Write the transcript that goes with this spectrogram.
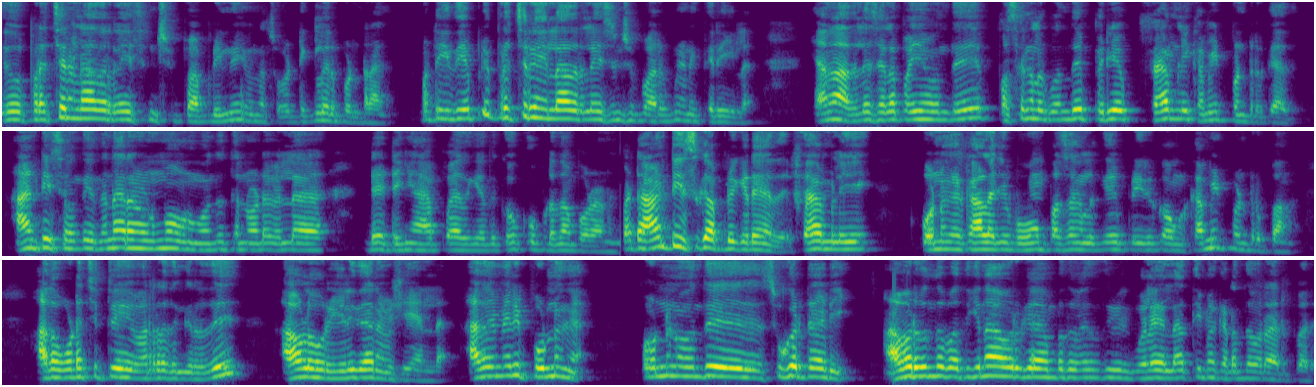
இது ஒரு பிரச்சனை இல்லாத ரிலேஷன்ஷிப் அப்படின்னு இவங்க டிக்ளேர் பண்ணுறாங்க பட் இது எப்படி பிரச்சனை இல்லாத ரிலேஷன்ஷிப்பாக இருக்குன்னு எனக்கு தெரியல. ஏன்னா அதில் சில பையன் வந்து பசங்களுக்கு வந்து பெரிய ஃபேமிலி கமிட்மெண்ட் இருக்காது ஆன்டிஸ் வந்து எந்த நேரம் வேணுமோ அவனுங்க வந்து தன்னோட வெளில டேட்டிங் ஆப் அதுக்கு எதுக்கோ கூப்பிட தான் போகிறானுங்க பட் ஆன்டிஸுக்கு அப்படி கிடையாது. ஃபேமிலி பொண்ணுங்க காலேஜ் போவோம் பசங்களுக்கு இப்படி இருக்கும். அவங்க கமிட்மெண்ட் இருப்பாங்க அதை உடைச்சிட்டு வர்றதுங்கிறது அவ்வளோ ஒரு எளிதான விஷயம் இல்லை. அதேமாரி பொண்ணுங்க. பொண்ணுங்க வந்து சுகர் டேடி அவர் வந்து பார்த்தீங்கன்னா அவருக்கு ஐம்பது வயதுக்கு விலை எல்லாத்தையுமே கடந்தவராக இருப்பார்.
